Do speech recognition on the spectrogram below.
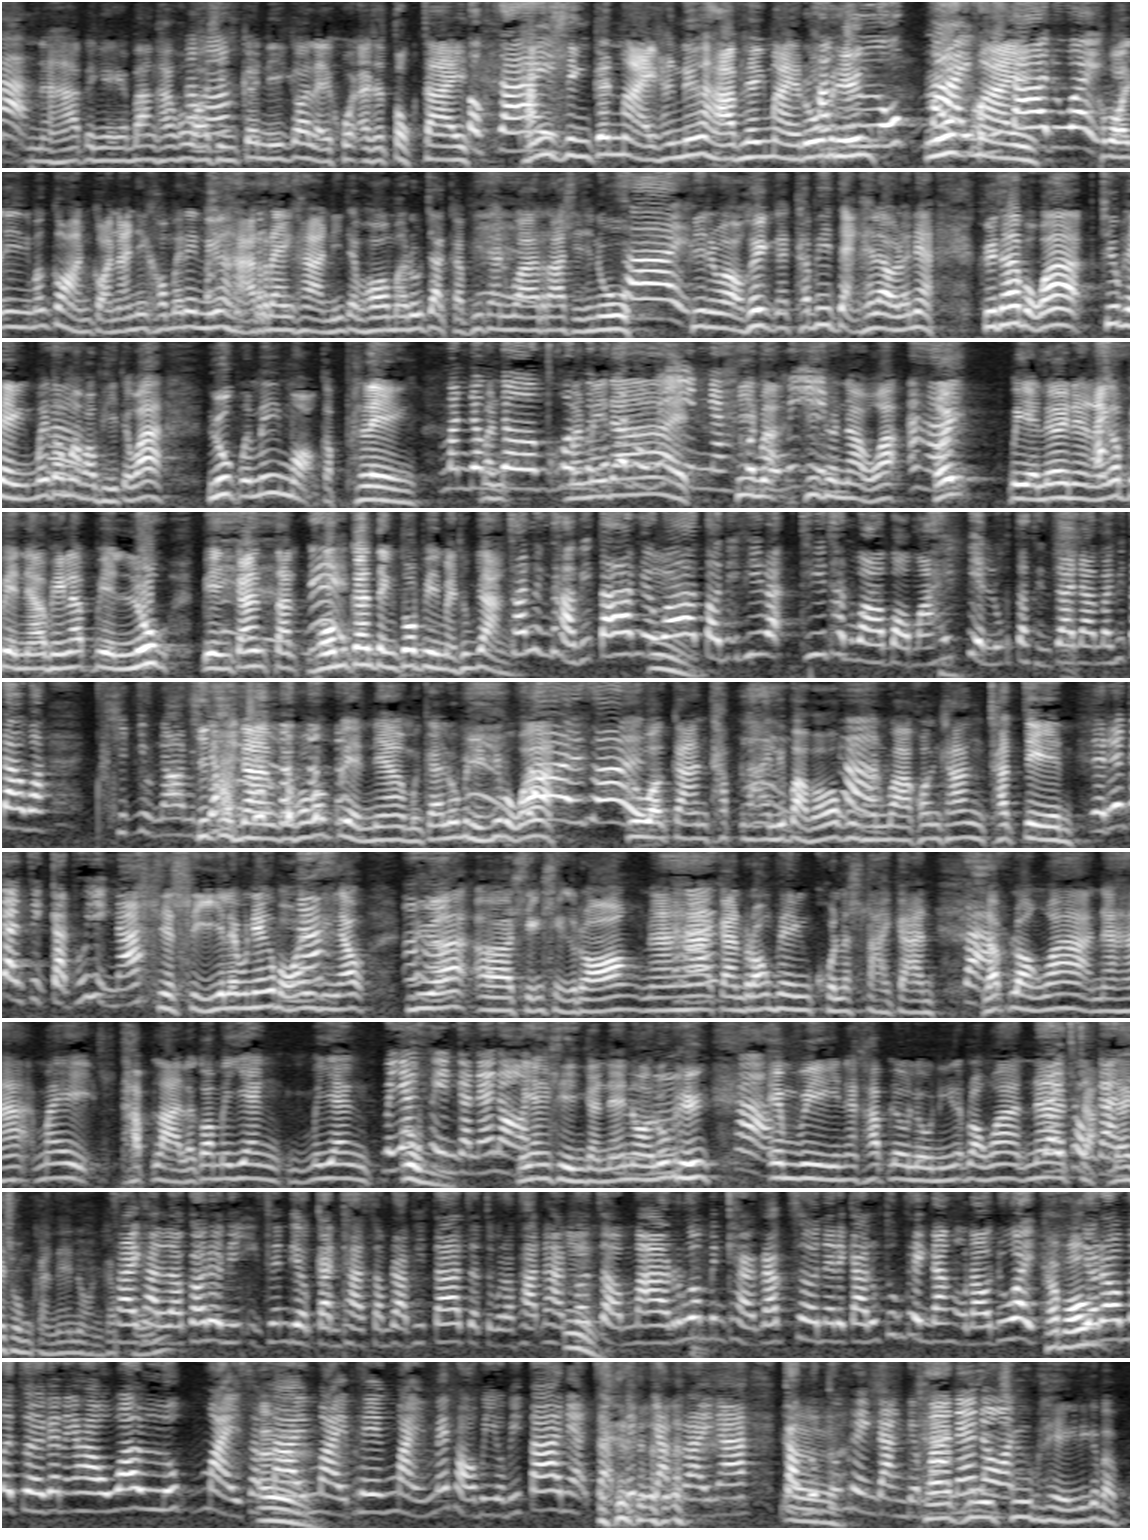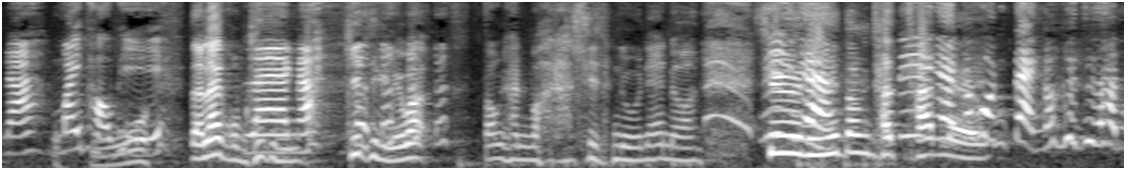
ค่ะนะฮะเป็นไงกันบ้างครับเพราะว่าอ่าฮะซิงเกิลนี้ก็หลายคนอาจจะตกใจตกใจทั้งซิงเกิลใหม่ทั้งเนื้อหาเพลงใหม่รวมไปถึงทั้งลุคใหม่ของพี่ต้าด้วยเขาบอกจริงๆเมื่อก่อนก่อนหนั้นนี้เขาไม่ได้เนื้อหา แรงขนาดนี้แต่พอมารู้จักกับพี่ธันวาราศีธนูใช่พี่ธันวาบอกเฮ้ยถ้าพี่แต่งให้เราแล้วเนี่ยคือถ้าบอกว่าชื่อเพลงไม่ต้องมาเผาผีแต่ว่าลุคมันไม่เหมาะกับเพลงมันเดิมๆคนมันมันไม่ก็ได้จะดูไม่อินไงพี่คนมาดูไม่พี่อินชนนาบอกว่าอ่าฮะ เฮ้ย เปลี่ยนเลยเนี่ยไหนก็เปลี่ยนแนวเพลงแล้วเปลี่ยนลุคเปลี่ยนการตัดผมการแต่งตัวเปลี่ยนใหม่ทุกอย่าง ฉันถึงถามพี่ต้าไงอืมว่า ตอนนี้พี่ละที่ธันวาบอกมาให้เปลี่ยนลุคตัดสินใจนานไหมพี่ต้าว่า คิดอยู่นานเหมือนคิดกัอยู่นานเหมือนกันเพราะว่าเปลี่ยนแนวเหมือนกันรู้ไปถึงที่บอกว่าใช่ใช่กลัวการทับลายหรือเปล่าเพราะว่าคุณค่ะ ธันวาค่อนข้างชัดเจน ในเรื่องการจิกกัดผู้หญิงนะ เสียดสีอะไรพวกนี้ก็บอกว่านะจริงๆแล้วอ่าฮะเนื้อเอ่อเสียงเสียงร้องนะฮะอ่าฮะการร้องเพลงคนละสไตล์กัน จ้ะ รับรองว่านะฮะไม่ทับลายแล้วก็ไม่แย่งไม่แย่งไม่แย่กงลุ่ซีนกันแน่นอน ไม่แย่งซีนกันแน่นอนรวมถึง ค่ะ MV นะครับเร็วๆนี้รับรองว่าน่าได้ชมจะกันได้ชมกันแน่นอนครับใช่ค่ะ ผม แล้วก็เรื่องนี้อีกเช่นเดียวกันค่ะสำหรับพี่ต้าจตุรพัฒน์นะคะอืมก็จะมาร่วมเป็นแขกรับเชิญในรายการลูกทุ่งเพลงดังของเราด้วย ครับผม เดี๋ยวเรามาเจอกันนะคะว่าลุคใหม่สไตล์เออใหม่เพลงใหม่ไม่เผาผีของพี่ต้าเนี่ยจะเป็นอย่างไรนะ กับเออลูกทุ่งเพลงดังเดี๋ยวแค่มาแน่พูนดอนชื่อเพลงนี่ก็แบบนะ ไม่เผาผีโอ้โหแต่แรกผมคิดแรถึงงนะคิดถึงเลยว่า ต้องธันวาราศีธนูแน่นอน ชื่อนี้ต้องชัดนี่ๆไงเลยก็คน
